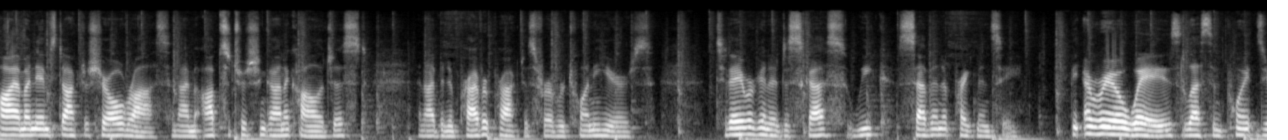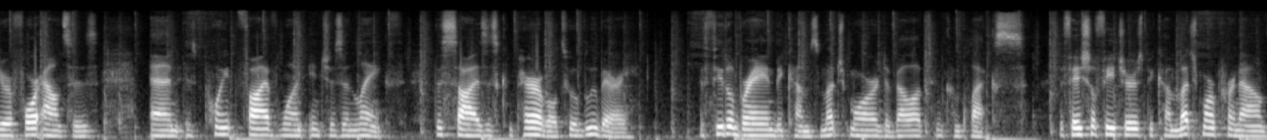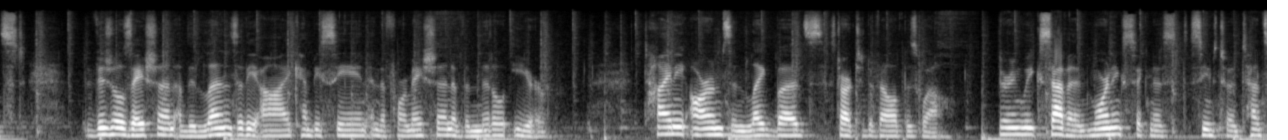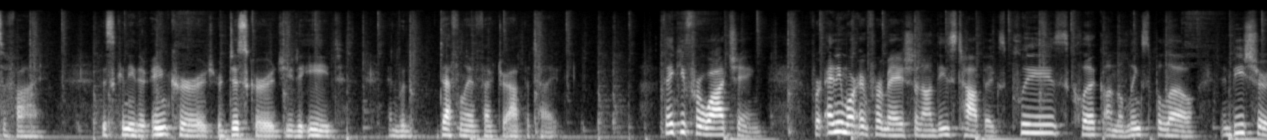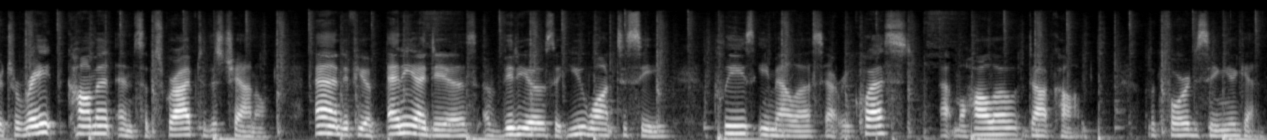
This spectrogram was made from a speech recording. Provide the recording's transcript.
Hi, my name is Dr. Sheryl Ross, and I'm an obstetrician gynecologist, and I've been in private practice for over 20 years. Today we're going to discuss week 7 of pregnancy. The embryo weighs less than 0.04 ounces and is 0.51 inches in length. This size is comparable to a blueberry. The fetal brain becomes much more developed and complex. The facial features become much more pronounced visualization of the lens of the eye can be seen in the formation of the middle ear. Tiny arms and leg buds start to develop as well. During week seven, morning sickness seems to intensify. This can either encourage or discourage you to eat and would definitely affect your appetite. Thank you for watching. For any more information on these topics, please click on the links below and be sure to rate, comment, and subscribe to this channel. And if you have any ideas of videos that you want to see, please email us at request at mahalo.com. Look forward to seeing you again.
